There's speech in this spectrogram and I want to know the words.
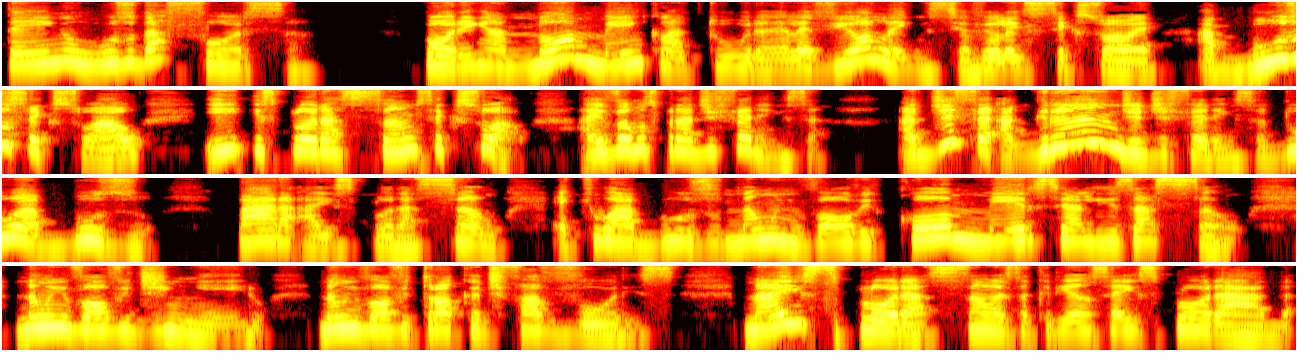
tem o uso da força. Porém, a nomenclatura ela é violência. Violência sexual é abuso sexual e exploração sexual. Aí vamos para a diferença. A, a grande diferença do abuso para a exploração é que o abuso não envolve comercialização, não envolve dinheiro, não envolve troca de favores. Na exploração, essa criança é explorada.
